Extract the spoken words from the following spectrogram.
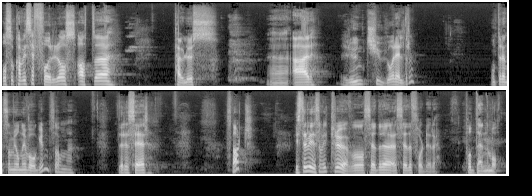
og så kan vi se for oss at eh, Paulus er rundt 20 år eldre. Omtrent som Jonny Vågen, som dere ser snart. Hvis dere vil prøve å se det for dere på den måten.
